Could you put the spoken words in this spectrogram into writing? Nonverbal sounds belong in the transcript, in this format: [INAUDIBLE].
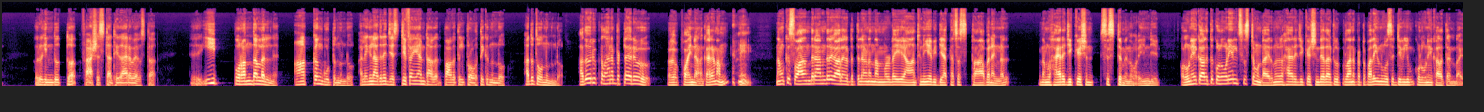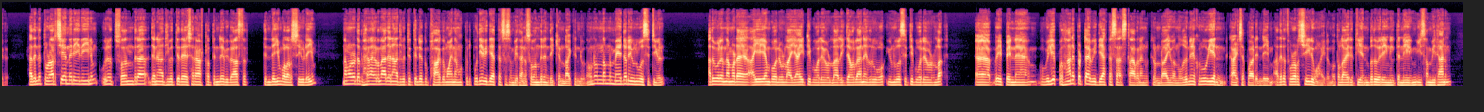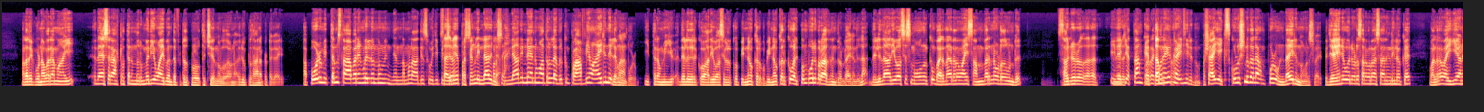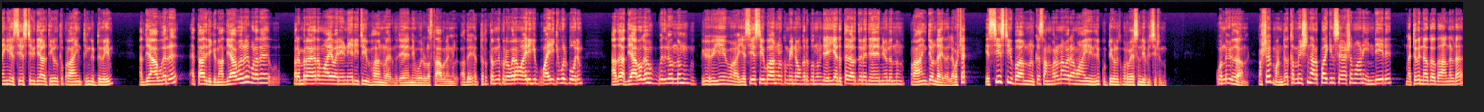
ഒരു ഹിന്ദുത്വ ഫാഷിസ്റ്റ് അധികാര വ്യവസ്ഥ ഈ പുറന്തള്ളലിന് ആക്കം കൂട്ടുന്നുണ്ടോ? അല്ലെങ്കിൽ അതിനെ ജസ്റ്റിഫൈ ചെയ്യാൻ പാകത്തിൽ പ്രവർത്തിക്കുന്നുണ്ടോ? അത് തോന്നുന്നുണ്ടോ? അതൊരു പ്രധാനപ്പെട്ട ഒരു പോയിന്റാണ് കാരണം നമുക്ക് സ്വാതന്ത്ര്യാനന്തര കാലഘട്ടത്തിലാണ് നമ്മളുടെ ഈ ആധുനിക വിദ്യാഭ്യാസ സ്ഥാപനങ്ങൾ നമ്മൾ ഹയർ എഡ്യൂക്കേഷൻ സിസ്റ്റം എന്ന് പറയും ഇന്ത്യയിൽ. കൊളോണിയൽ കാലത്ത് കൊളോണിയൽ സിസ്റ്റം ഉണ്ടായിരുന്നു. ഹയർ എഡ്യൂക്കേഷന്റേതായിട്ടുള്ള പ്രധാനപ്പെട്ട പല യൂണിവേഴ്സിറ്റികളിലും കൊളോണിയൽ കാലത്താണ് ഉണ്ടായത്. അതിന്റെ തുടർച്ച എന്ന രീതിയിലും ഒരു സ്വതന്ത്ര ജനാധിപത്യ ദേശരാഷ്ട്രത്തിന്റെ വികാസത്തിന്റെയും വളർച്ചയുടെയും നമ്മളുടെ ഭരണഘടനാ ജനാധിപത്യത്തിന്റെ ഒക്കെ ഭാഗമായി നമുക്കൊരു പുതിയ വിദ്യാഭ്യാസ സംവിധാനം സ്വതന്ത്രം ഇന്ത്യയ്ക്ക് ഉണ്ടാക്കേണ്ടി വന്നു. അതുകൊണ്ട് നമ്മുടെ മേജർ യൂണിവേഴ്സിറ്റികൾ അതുപോലെ നമ്മുടെ ഐ ഐ എം പോലെയുള്ള ഐ ഐ ടി പോലെയുള്ള അല്ലെങ്കിൽ ജവഹർലാൽ നെഹ്റു യൂണിവേഴ്സിറ്റി പോലെയുള്ള പിന്നെ വലിയ പ്രധാനപ്പെട്ട വിദ്യാഭ്യാസ സ്ഥാപനങ്ങൾക്ക് ഉണ്ടായി വന്നത് നെഹ്റുവിയൻ കാഴ്ചപ്പാടിന്റെയും അതിന്റെ തുടർച്ചയിലുമായിരുന്നു. തൊള്ളായിരത്തി എൺപത് വരെയെങ്കിൽ തന്നെയും ഈ സംവിധാനം വളരെ ഗുണപരമായി ദേശരാഷ്ട്രത്തിന് നിർമ്മിതിയുമായി ബന്ധപ്പെട്ട് പ്രവർത്തിച്ചു എന്നുള്ളതാണ് ഒരു പ്രധാനപ്പെട്ട കാര്യം. അപ്പോഴും ഇത്തരം സ്ഥാപനങ്ങളിലൊന്നും നമ്മൾ ആദ്യം സൂചിപ്പിച്ച പ്രശ്നങ്ങൾ ഇല്ലാതില്ല ഇല്ലാതില്ല എന്ന് മാത്രമല്ല ഇവർക്കും പ്രാപ്യമായിരുന്നില്ല പലപ്പോഴും. ഇത്തരം ഈ ദളിതർക്കോ ആദിവാസികൾക്കോ പിന്നോക്കർക്കോ പിന്നോക്കർക്കോ അല്പം പോലും പ്രാതിനിധ്യം ഉണ്ടായിരുന്നില്ല. ദളിത് ആദിവാസി സമൂഹങ്ങൾക്കും ഭരണഘടനമായി സംവരണം ഉള്ളതുകൊണ്ട് അവരൊരു ഇതിലേക്ക് എത്താൻ കുറേ കഴിഞ്ഞിരുന്നു. പക്ഷെ ആ എക്സ്ക്ലൂഷന്റെ തല അപ്പോഴും ഉണ്ടായിരുന്നു മനസ്സിലായി. ഇപ്പൊ ജയന് പോലുള്ള സർവകലാശാലകളിലൊക്കെ വളരെ വൈകിയാണെങ്കിൽ എസ് സി എസ് ടി വിദ്യാർത്ഥികൾക്ക് പ്രാതിനിധ്യം കിട്ടുകയും അധ്യാപകർ എത്താതിരിക്കുന്നു. അധ്യാപകർ വളരെ പരമ്പരാഗതമായ വരേണ്യ എലീറ്റ് വിഭാഗങ്ങളായിരുന്നു ജെ എൻ യു പോലുള്ള സ്ഥാപനങ്ങൾ. അത് എത്ര തന്നെ പുരോഗമമായിരിക്കും ആയിരിക്കുമ്പോൾ പോലും അത് അധ്യാപക ഇതിലൊന്നും ഈ എസ് സി എസ് ടി വിഭാഗങ്ങൾക്കും പിന്നോക്കർക്കൊന്നും ഈ അടുത്ത കാലത്ത് വരെ ജെ എൻ യുവിലൊന്നും പ്രാതിനിധ്യം ഉണ്ടായിരുന്നില്ല. പക്ഷെ എസ് സി എസ് ടി വിഭാഗങ്ങൾക്ക് സംവരണപരമായ രീതിയിൽ കുട്ടികൾക്ക് പ്രവേശനം ലഭിച്ചിരുന്നു. ഒന്ന് ഇതാണ് പക്ഷേ മണ്ഡൽ കമ്മീഷൻ നടപ്പാക്കിയതിന് ശേഷമാണ് ഇന്ത്യയിൽ മറ്റു പിന്നോക്ക വിഭാഗങ്ങളുടെ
